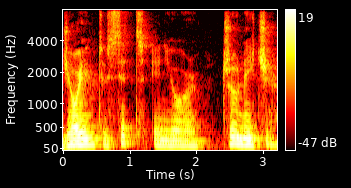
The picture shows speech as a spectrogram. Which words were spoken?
Enjoying to sit in your true nature.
